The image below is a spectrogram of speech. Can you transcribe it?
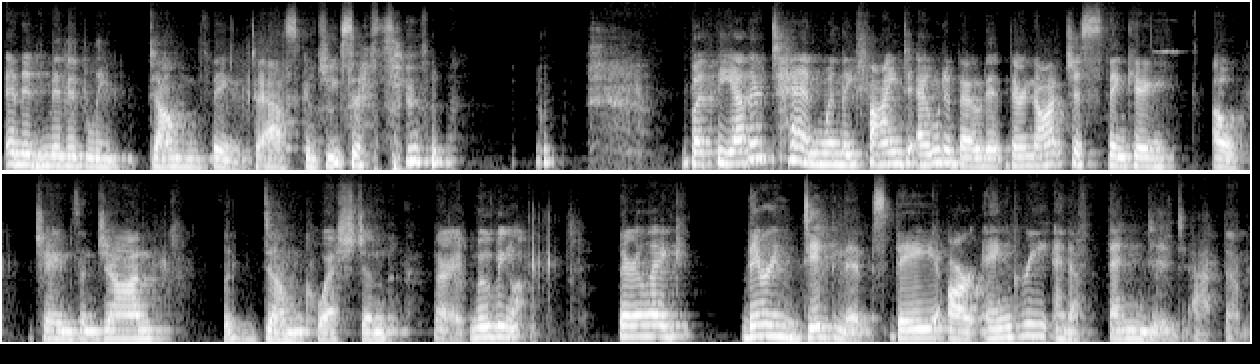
an admittedly dumb thing to ask of Jesus. But the other 10, when they find out about it, they're not just thinking, oh, James and John, a dumb question. All right, moving on. They're like, they're indignant. They are angry and offended at them.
